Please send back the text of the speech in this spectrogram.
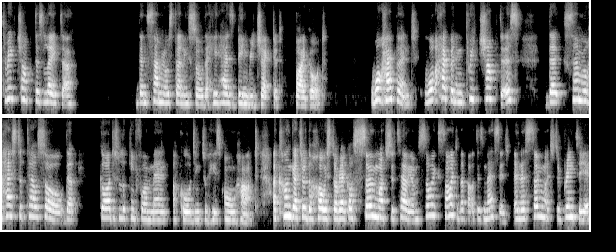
three chapters later, then Samuel is telling Saul that he has been rejected by God. What happened? What happened in three chapters that Samuel has to tell Saul that God is looking for a man according to his own heart. I can't get through the whole story. I got so much to tell you. I'm so excited about this message, and there's so much to bring to you.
